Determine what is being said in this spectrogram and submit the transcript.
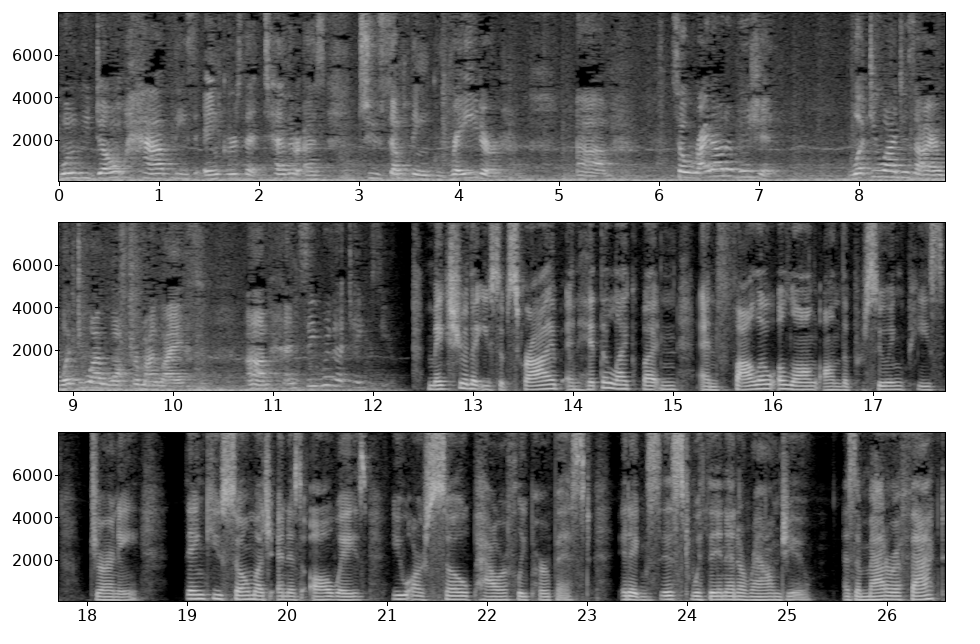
When we don't have these anchors that tether us to something greater. Um, so, write out a vision. What do I desire? What do I want for my life? Um, and see where that takes you. Make sure that you subscribe and hit the like button and follow along on the Pursuing Peace journey. Thank you so much. And as always, you are so powerfully purposed. It exists within and around you. As a matter of fact,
